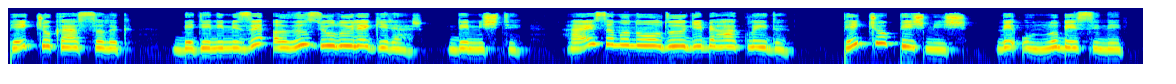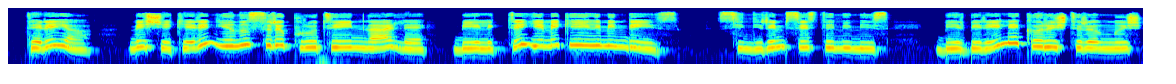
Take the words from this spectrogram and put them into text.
pek çok hastalık bedenimize ağız yoluyla girer demişti. Her zaman olduğu gibi haklıydı. Pek çok pişmiş ve unlu besini, tereyağı ve şekerin yanı sıra proteinlerle birlikte yemek eğilimindeyiz. Sindirim sistemimiz birbiriyle karıştırılmış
